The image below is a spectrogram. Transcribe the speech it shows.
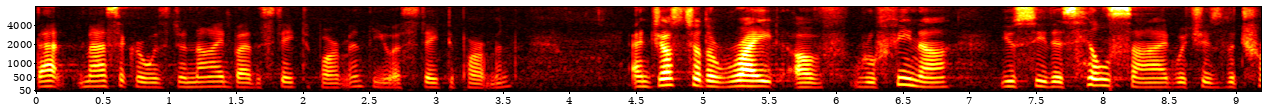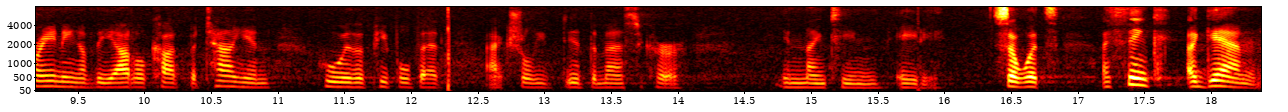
That massacre was denied by the State Department, the US State Department. And just to the right of Rufina, you see this hillside, which is the training of the Atlacatl Battalion, who were the people that actually did the massacre in 1980. So what's, I think, again,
